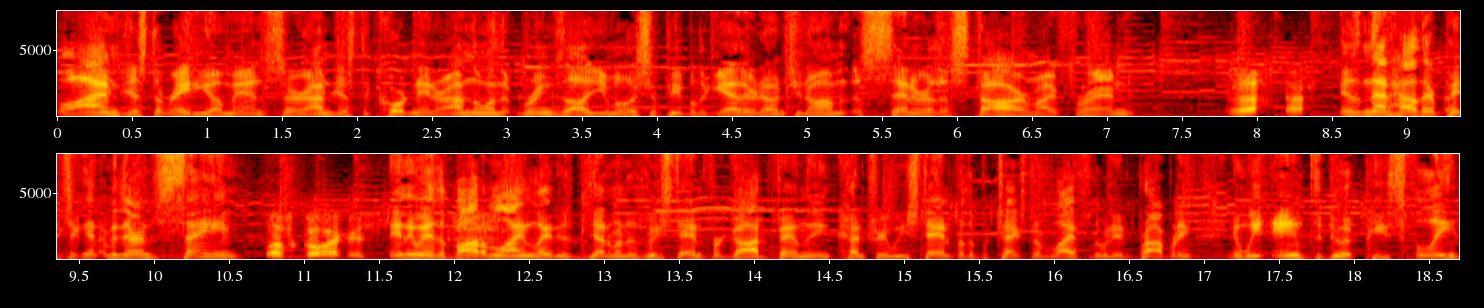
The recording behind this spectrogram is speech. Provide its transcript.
Well, I'm just the radio man, sir. I'm just the coordinator. I'm the one that brings all you militia people together, don't you know? I'm at the center of the star, my friend. Isn't that how they're pitching it? I mean, they're insane. Of course. Anyway, the bottom line, ladies and gentlemen, is we stand for God, family, and country. We stand for the protection of life, liberty, and property, and we aim to do it peacefully.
